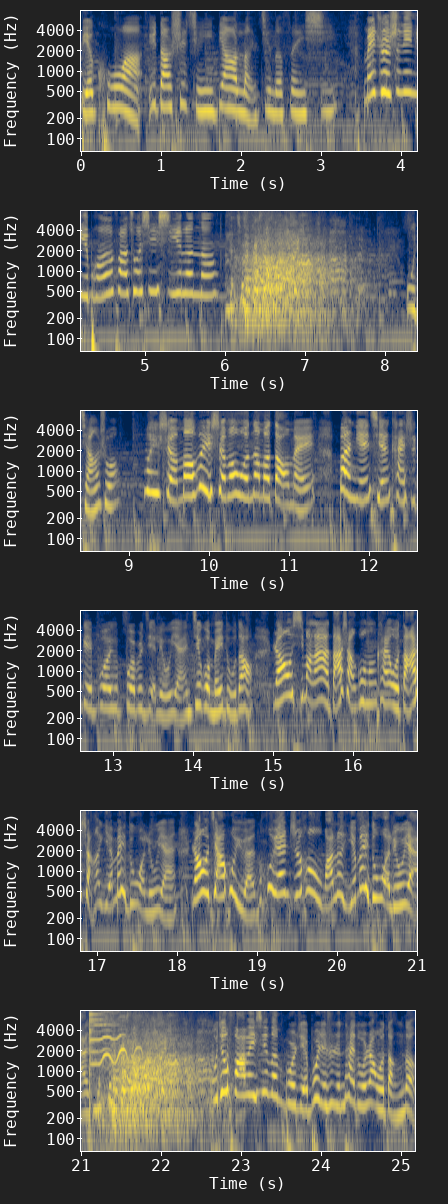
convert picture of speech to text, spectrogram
别哭啊，遇到事情一定要冷静的分析，没准是你女朋友发错信息了呢。武强说：“为什么？为什么我那么倒霉？半年前开始给波波波姐留言，结果没读到。然后喜马拉雅打赏功能开，我打赏也没读我留言。然后加会员，会员之后完了也没读我留言。我就发微信问波姐，波姐说人太多，让我等等。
